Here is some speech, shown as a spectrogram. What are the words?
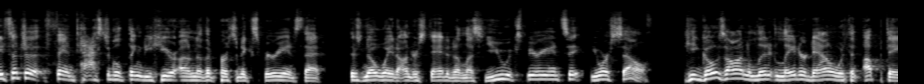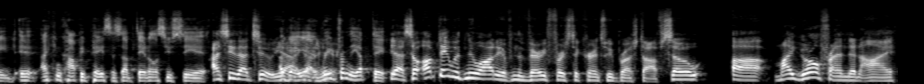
it's such a fantastical thing to hear another person experience that there's no way to understand it unless you experience it yourself. He goes on lit- later down with an update. I can copy paste this update unless you see it. I see that too. Yeah. Okay, yeah, read here. from the update. Yeah, so update with new audio from the very first occurrence we brushed off. So uh, my girlfriend and I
